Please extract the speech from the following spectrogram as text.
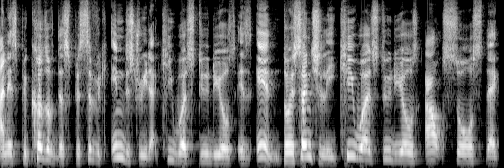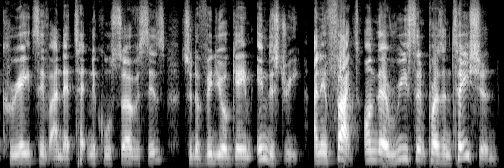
and it's because of the specific industry that Keyword Studios is in. So essentially, Keyword Studios outsource their creative and their technical services to the video game industry. And in fact, on their recent presentation,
